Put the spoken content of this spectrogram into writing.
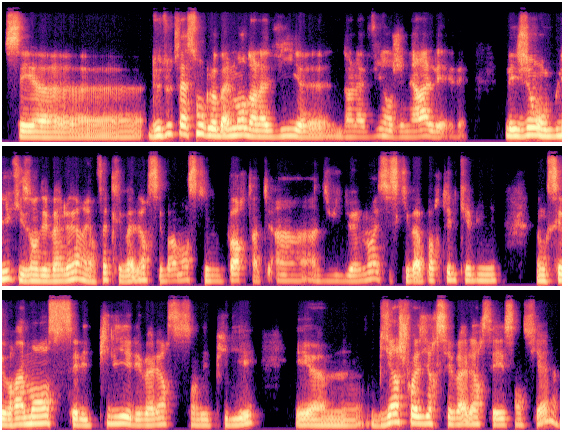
c'est euh, de toute façon globalement dans la vie, euh, dans la vie en général, les, gens oublient qu'ils ont des valeurs et en fait, les valeurs, c'est vraiment ce qui nous porte individuellement et c'est ce qui va porter le cabinet. Donc, c'est vraiment, c'est les piliers. Les valeurs, ce sont des piliers et bien choisir ces valeurs, c'est essentiel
